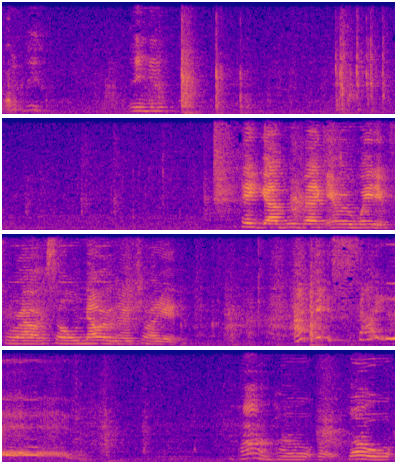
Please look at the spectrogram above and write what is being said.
Put this in here. Hey guys, we're back and we waited four hours, so now we're gonna try it. I'm excited! I'm kind of like so.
